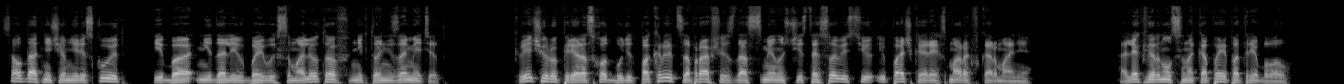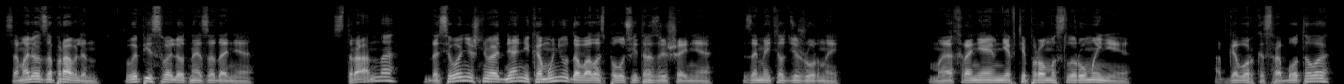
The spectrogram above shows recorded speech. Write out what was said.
Солдат ничем не рискует, ибо, не долив боевых самолетов, никто не заметит. К вечеру перерасход будет покрыт, заправщик сдаст смену с чистой совестью и пачкой рейхсмарок в кармане. Олег вернулся на КП и потребовал. «Самолет заправлен. Выписывай летное задание». «Странно. До сегодняшнего дня никому не удавалось получить разрешение», — заметил дежурный. «Мы охраняем нефтепромыслы Румынии». Отговорка сработала,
